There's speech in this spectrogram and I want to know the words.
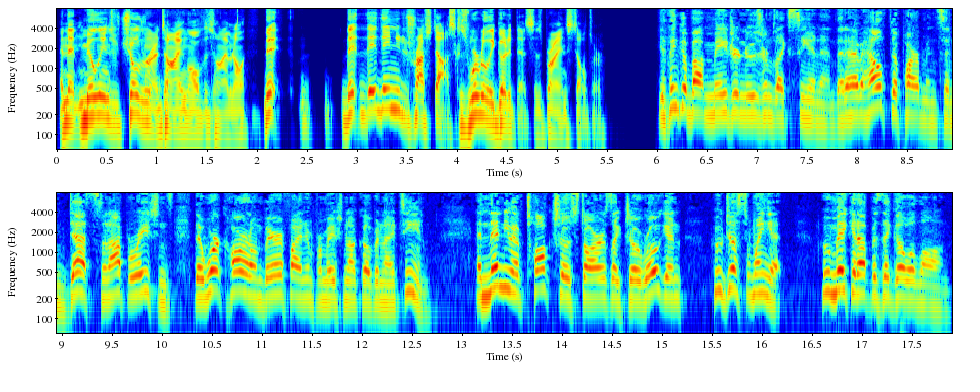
and that millions of children are dying all the time and all. They, they, they need to trust us because we're really good at this, as Brian Stelter. You think about major newsrooms like CNN that have health departments and desks and operations that work hard on verifying information on COVID 19. And then you have talk show stars like Joe Rogan who just wing it, who make it up as they go along.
